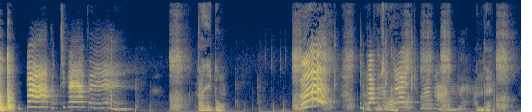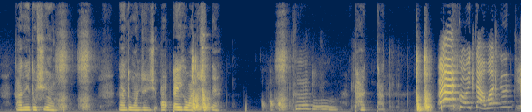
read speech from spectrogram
오빠 같이 가야 돼. 난이도. 으아! 오빠 야, 그냥. 크레이트 해서 안 돼? 안 돼. 난이도 쉬움. 난이도 완전 쉬. 어, 야 이거 완전 쉽대. 그래도 파탄. 아 거의 다 왔는데.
